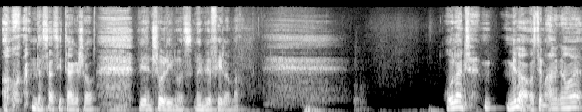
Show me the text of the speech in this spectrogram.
auch anders als die Tagesschau. Wir entschuldigen uns, wenn wir Fehler machen. Roland Miller aus dem Aargau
